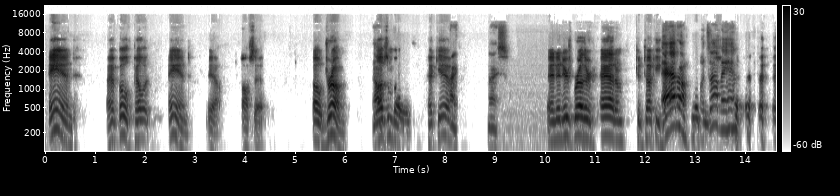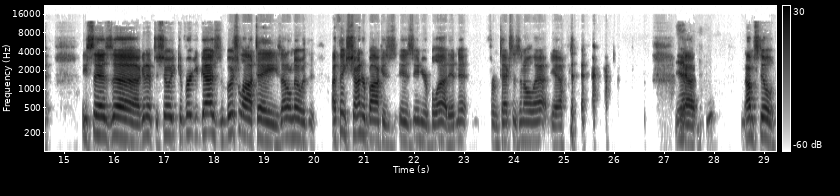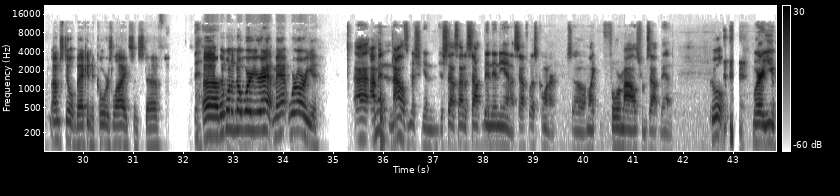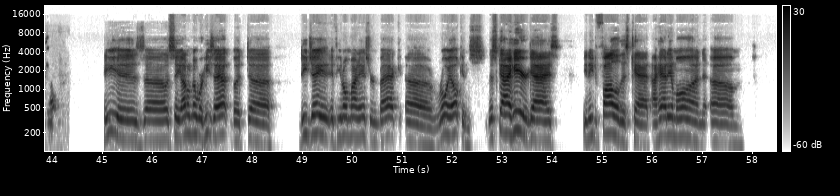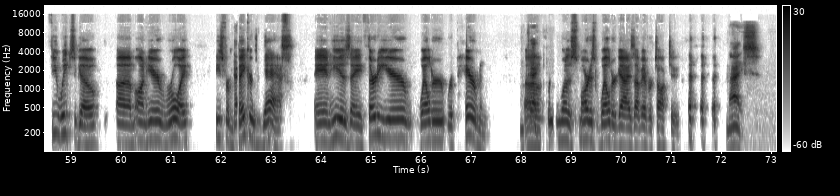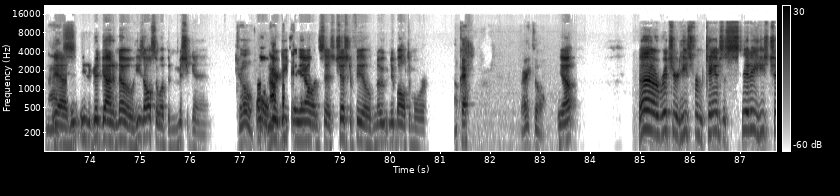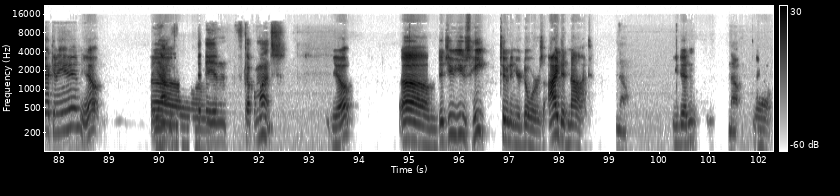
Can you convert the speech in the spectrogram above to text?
and I have both pellet and yeah, offset. Oh, drum. Oh. Loves them both. Heck yeah. Nice. nice. And then here's brother Adam, Kentucky. Adam, what's up, man? He says, uh, gonna have to show you convert you guys some Busch Lattes. I don't know. I think Shiner Bock is is in your blood, isn't it? From Texas and all that. Yeah. yeah. yeah. I'm still I'm still back into Coors Lights and stuff. Uh, they want to know where you're at, Matt. Where are you? Uh, I'm in Niles, Michigan, just outside of South Bend, Indiana, southwest corner. So I'm like four miles from South Bend. Cool. where are you? He is. Uh, let's see. I don't know where he's at, but uh, DJ, if you don't mind answering back, uh, Roy Elkins. This guy here, guys. You need to follow this cat. I had him on um, a few weeks ago um, on here. Roy. He's from Baker's Gas, and he is a 30-year welder repairman. Okay. Uh, one of the smartest welder guys I've ever talked to. nice. Nice. Yeah, he's a good guy to know. He's also up in Michigan. Cool. Oh, Not- here DJ Allen says Chesterfield, New New Baltimore. okay. Very cool. Yep. Uh, Richard, he's from Kansas City. He's checking in. Yep. Yeah. Um, In a couple months. Yep. Um, did you use heat tuning your doors? I did not. No. You didn't? No. Yeah.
